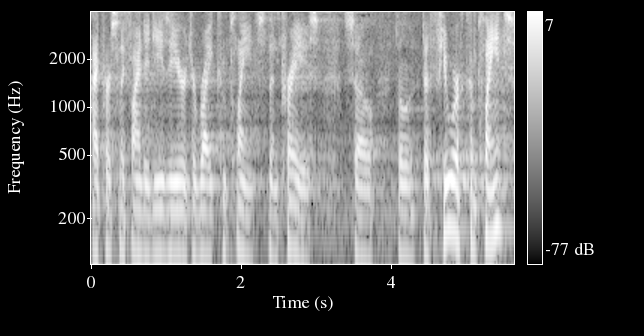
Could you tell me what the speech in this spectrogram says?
I personally find it easier to write complaints than praise. So the, the fewer complaints,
